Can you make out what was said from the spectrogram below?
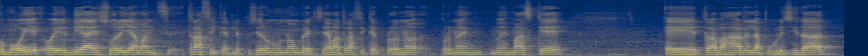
Como hoy, hoy en día eso le llaman trafficker, le pusieron un nombre que se llama trafficker, pero no, pero no, es, no es más que eh, trabajar en la publicidad,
